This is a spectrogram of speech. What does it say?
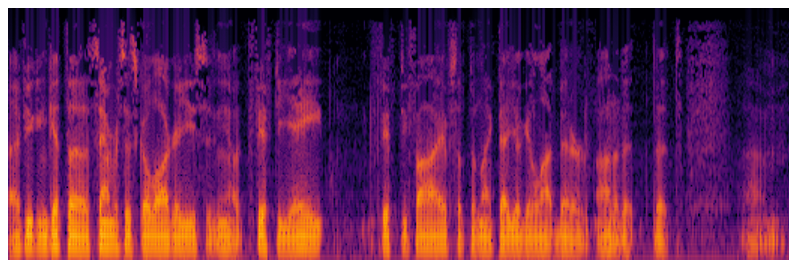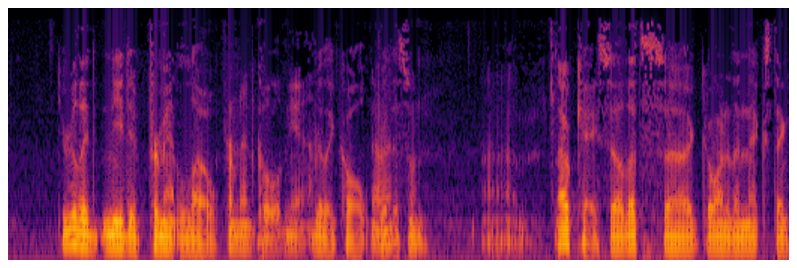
Uh, if you can get the San Francisco lager yeast, you know, at 58, 55, something like that, you'll get a lot better out of Mhm. it. But um, you really need to ferment low, Ferment cold, yeah. really cold All for right. this one. Um, okay, so let's uh, go on to the next thing.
